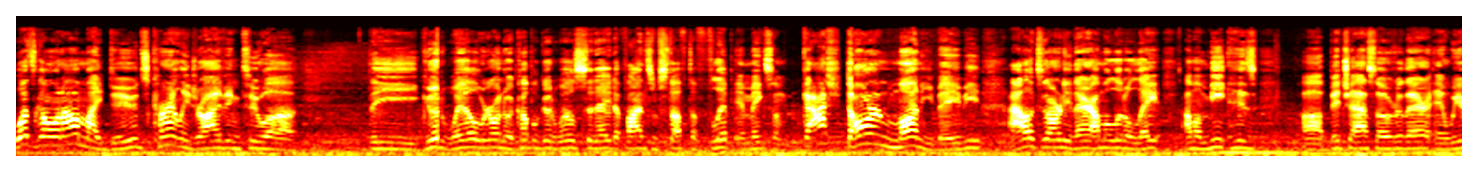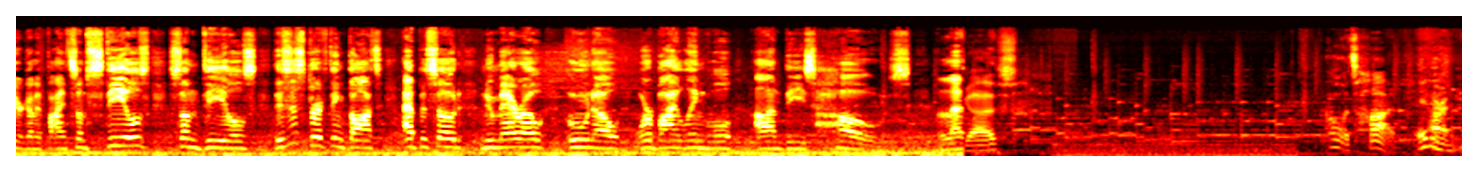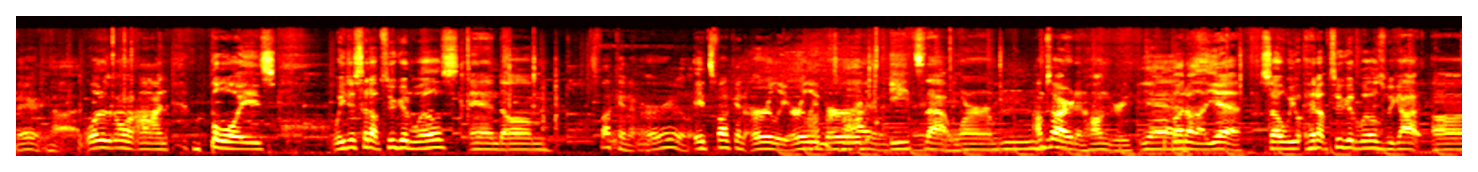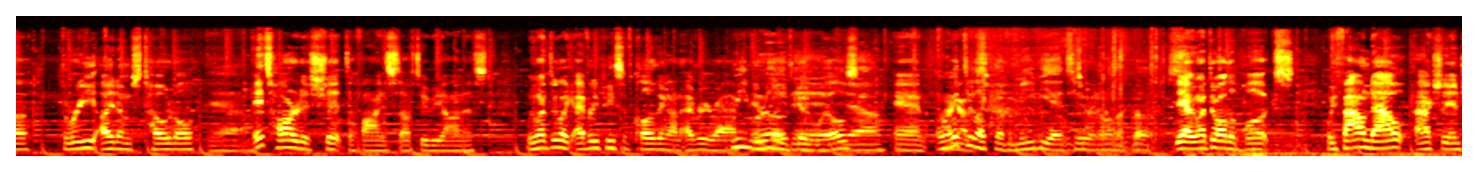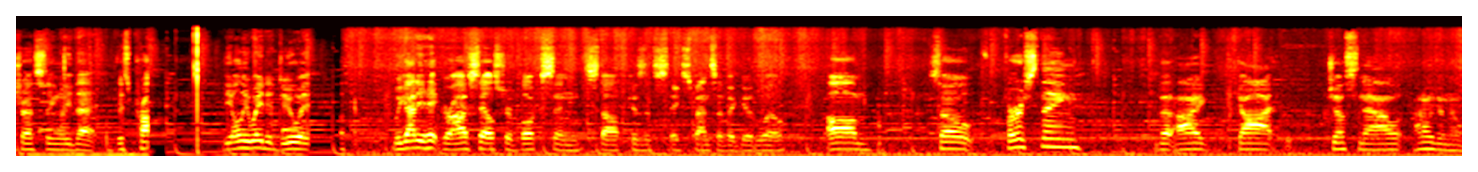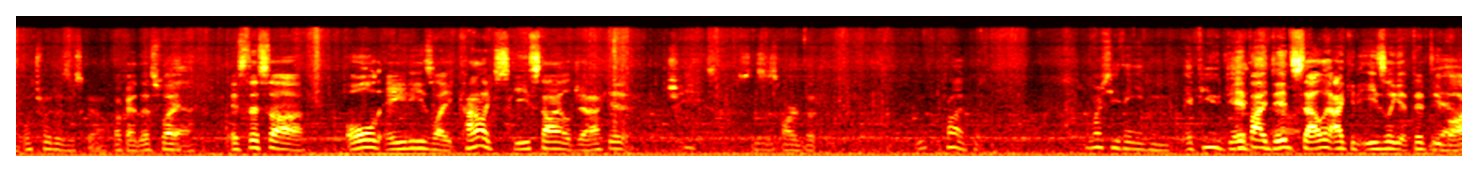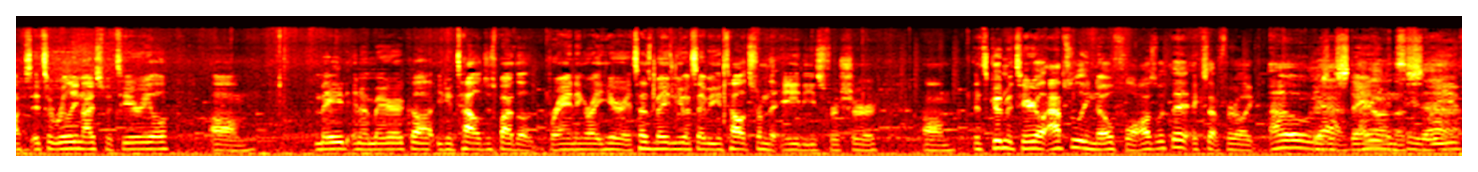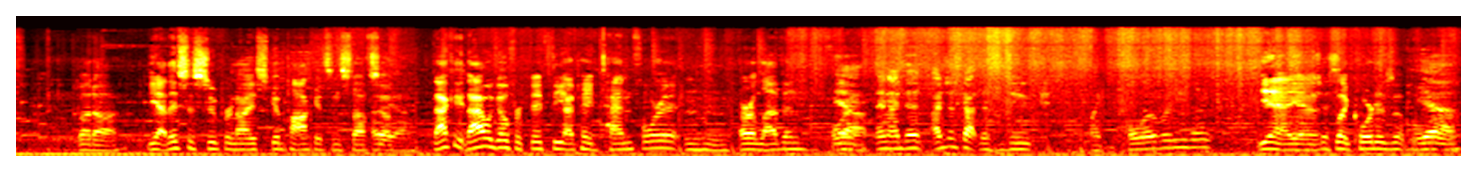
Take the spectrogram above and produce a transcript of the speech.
What's going on, my dudes? Currently driving to uh, the Goodwill. We're going to a couple Goodwills today to find some stuff to flip and make some gosh darn money, baby. Alex is already there. I'm a little late. I'm gonna meet his uh, bitch ass over there, and we are gonna find some steals, some deals. This is Thrifting Thoughts, episode numero uno. We're bilingual on these hoes. Let's guys. Oh, it's hot. It is right. very hot. What is going on, boys? We just hit up two Goodwills, and um, It's fucking early. it's fucking early. Early I'm bird eats shit, that dude. worm. Mhm. I'm tired and hungry. Yeah. But uh, yeah. So we hit up two Goodwills. We got uh three items total. yeah. It's hard as shit to find stuff, to be honest. We went through like every piece of clothing on every rack We in really both did, Goodwills, yeah. and And we went through like the media too and all the books. Yeah, we went through all the books. We found out, actually, interestingly, that it's probably the only way to do it. We got to hit garage sales for books and stuff because it's expensive at Goodwill. Um, so first thing that I got just now, I don't even know which way does this go. Okay, this way. Yeah. It's this uh old '80s like kind of like ski style jacket. Jesus, this is hard but You could probably put. How much do you think you can? If you did. if I did sell it, I could easily get 50 Yeah. bucks. It's a really nice material. Um, made in America. You can tell just by the branding right here. It says made in USA, but you can tell it's from the 80s for sure. Um, it's good material. Absolutely no flaws with it except for like oh there's yeah, a stain on the sleeve. that. But uh, yeah, this is super nice. Good pockets and stuff. Oh, So yeah. that could that would go for 50. I paid 10 for it Mm-hmm. or 11. For Yeah, It. and I did. I just got this Duke like pullover. Do you think? Yeah, yeah. It's Just like quarter zip. pullover. Yeah.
